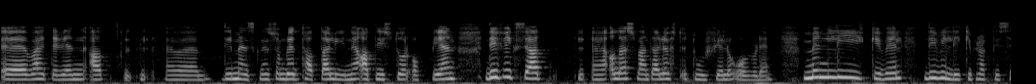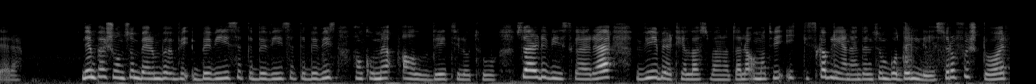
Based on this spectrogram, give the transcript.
eh, hva heter det, at eh, de menneskene som ble tatt av lynet, at de står opp igjen. De fikk se at Allah SWT har løftet ordfjellet over dem. Men likevel, de ville ikke praktisere. Den person som ber om bevis etter bevis etter bevis, han kommer aldri til å tro. Så er det vi skal gjøre. Vi ber til Allah SWT om at vi ikke skal bli en av dem som både leser og forstår,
